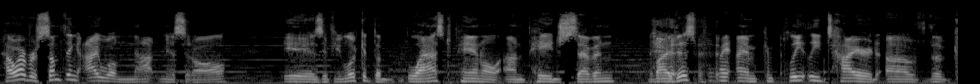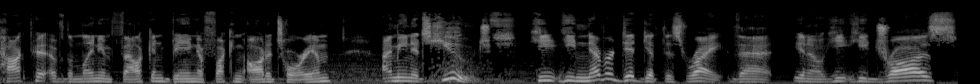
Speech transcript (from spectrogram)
However, something I will not miss at all is if you look at the last panel on page seven. By this point, I am completely tired of the cockpit of the Millennium Falcon being a fucking auditorium. I mean, it's huge. He he never did get this right. That you know he he draws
